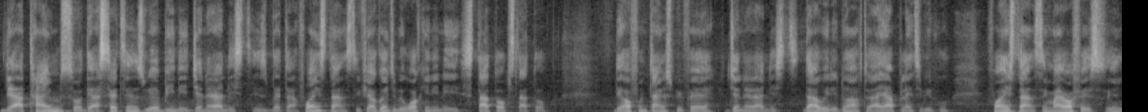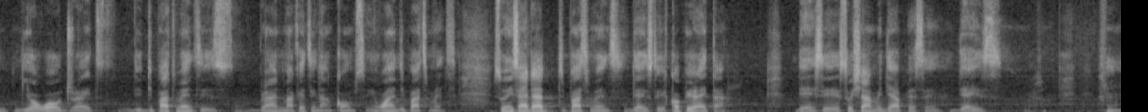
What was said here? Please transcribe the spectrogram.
There are times or there are settings where being a generalist is better. For instance, if you are going to be working in a startup, startup, they oftentimes prefer generalists. That way they don't have to hire plenty of people. For instance, in my office, in your world, right, the department is brand marketing and comms in one department. So inside that department, there is a copywriter, there is a social media person, there is Hmm.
